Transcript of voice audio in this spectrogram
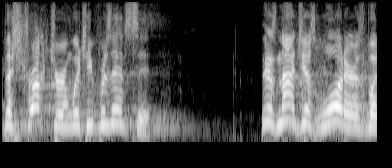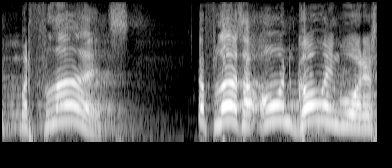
the structure in which he presents it. There's not just waters, but, but floods. The floods are ongoing waters,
